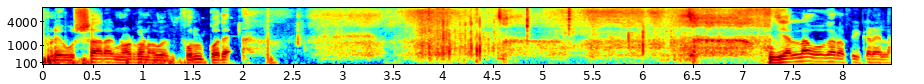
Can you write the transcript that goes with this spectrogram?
ನೋಡಿ ಹುಷಾರಾಗಿ ನೋಡ್ಕೊಂಡು ಹೋಗ್ಬೇಕು ಫುಲ್ ಪೊದೆ. ಎಲ್ಲ ಹೋಗಾರಪ್ಪ ಈ ಕಡೆ ಎಲ್ಲ.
